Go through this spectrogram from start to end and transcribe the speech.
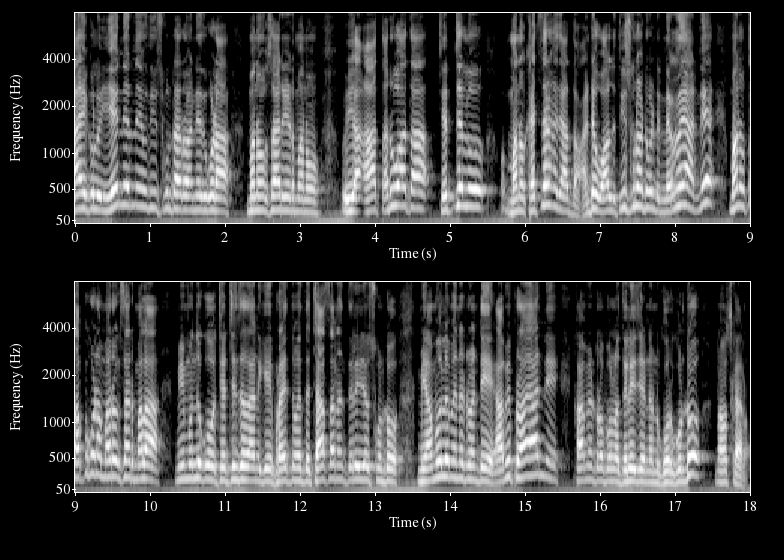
నాయకులు ఏ నిర్ణయం తీసుకుంటారో అనేది కూడా మనం ఒకసారి ఈడ మనం ఆ తరువాత చర్చలు మనం ఖచ్చితంగా చేద్దాం. అంటే వాళ్ళు తీసుకున్నటువంటి నిర్ణయాన్ని మనం తప్పకుండా మరొకసారి మళ్ళా మీ ముందుకు చర్చించడానికి ప్రయత్నం అయితే చేస్తానని తెలియజేసుకుంటూ మీ అమూల్యమైనటువంటి అభిప్రాయాన్ని కామెంట్ రూపంలో తెలియజేయండి అని కోరుకుంటూ నమస్కారం.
